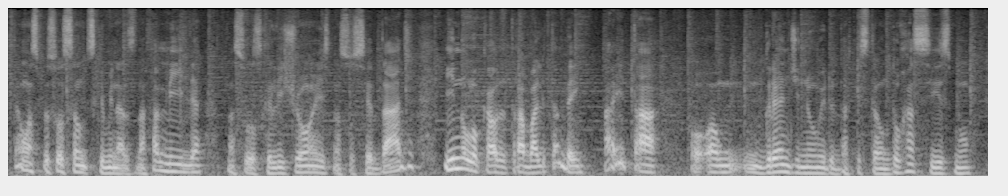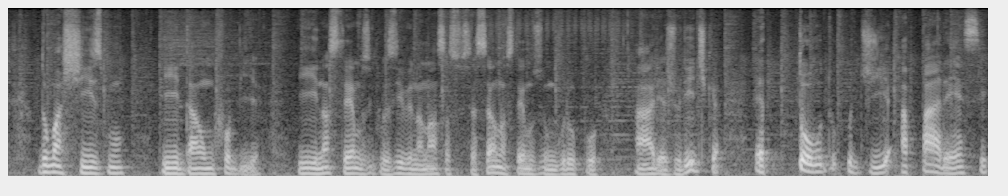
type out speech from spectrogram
Então as pessoas são discriminadas na família, nas suas religiões, na sociedade e no local de trabalho também. Aí está um, um grande número da questão do racismo, do machismo e da homofobia. E nós temos, inclusive na nossa associação, nós temos um grupo, área jurídica, é todo o dia aparece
